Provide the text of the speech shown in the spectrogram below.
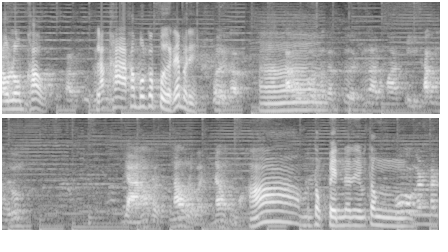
เอาลมเข้า ครับหลังคาข้างบนก็เปิดได้ป่ะนี่เปิดครับเอถ้าอมันก็เกิดของเราลงมาสี่ครั้งมันรุ่มยางเขาก็เน่าเลยแบบเน่าหัวอ๋อมันต้องเป็นนะนี่มันต้อง โอ้มันมัน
